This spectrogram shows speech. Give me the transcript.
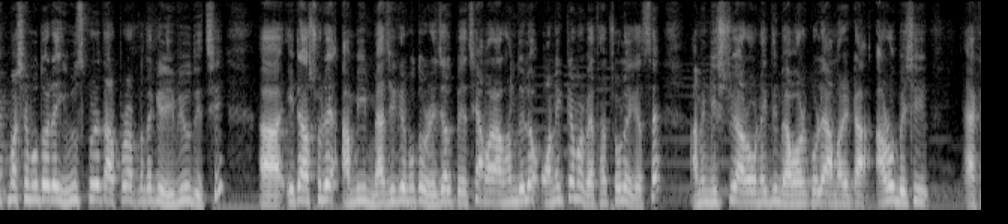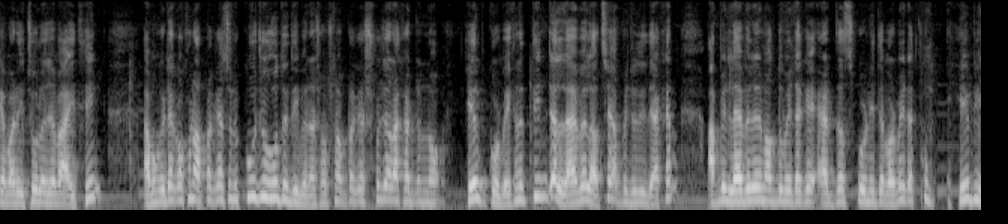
এক মাসের মতো এটা ইউজ করে তারপর আপনাদেরকে রিভিউ দিচ্ছি। এটা আসলে আমি ম্যাজিকের মতো রেজাল্ট পেয়েছি। আমার আলহামদুলিল্লাহ অনেকটা আমার ব্যথা চলে গেছে। আমি নিশ্চয়ই আরও অনেকদিন ব্যবহার করলে আমার এটা আরও বেশি একেবারেই চলে যাবে আই থিঙ্ক এবং এটা কখনো আপনাকে আসলে কুজু হতে দিবে না। সবসময় আপনাকে সোজা রাখার জন্য হেল্প করবে। এখানে তিনটা লেভেল আছে, আপনি যদি দেখেন, আপনি লেভেলের মাধ্যমে এটাকে অ্যাডজাস্ট করে নিতে পারবেন। এটা খুব হেভি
